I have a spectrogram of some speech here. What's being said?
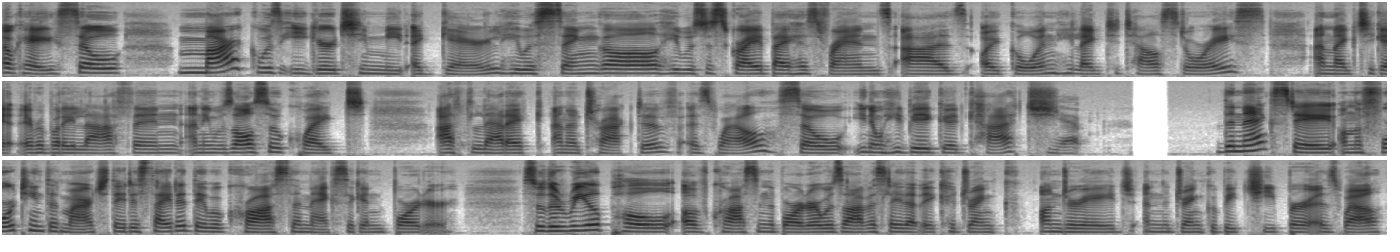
okay, so Mark was eager to meet a girl. He was single. He was described by his friends as outgoing. He liked to tell stories and liked to get everybody laughing. And he was also quite athletic and attractive as well. So, you know, he'd be a good catch. Yep. The next day, on the 14th of March, they decided they would cross the Mexican border. So the real pull of crossing the border was obviously that they could drink underage and the drink would be cheaper as well.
